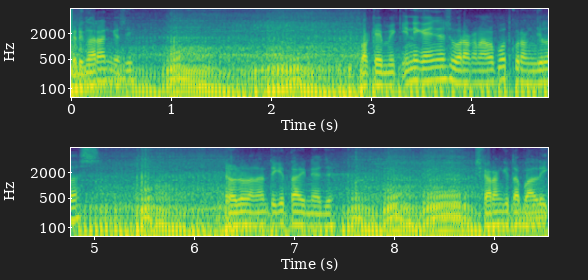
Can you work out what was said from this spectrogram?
Kedengaran gak sih? Pakai mic ini kayaknya suara knalpot kurang jelas. Ya udahlah nanti kita ini aja. Sekarang kita balik.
